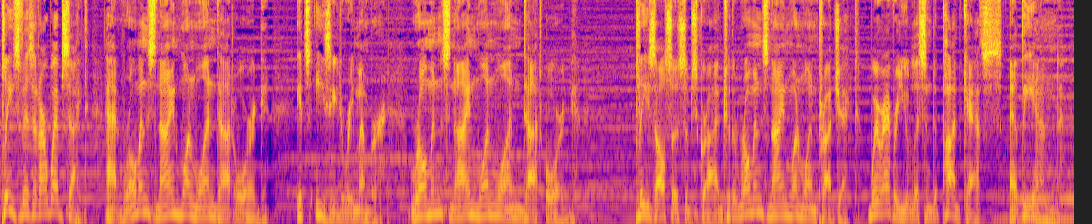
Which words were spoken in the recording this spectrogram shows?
please visit our website at romans911.org. It's easy to remember romans911.org. Please also subscribe to the Romans 911 Project, wherever you listen to podcasts at the end.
